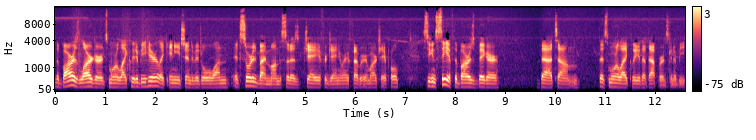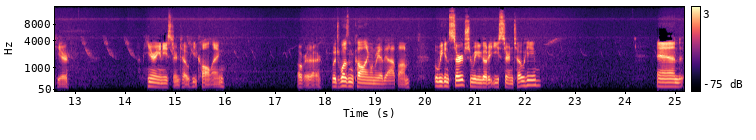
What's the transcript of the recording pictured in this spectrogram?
the bar is larger, it's more likely to be here, like in each individual one. It's sorted by month, so it has J for January, February, March, April. So you can see if the bar is bigger, that um, that's more likely that that bird's going to be here. I'm hearing an eastern towhee calling over there, which wasn't calling when we had the app on. But we can search and we can go to Eastern Towhee. And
